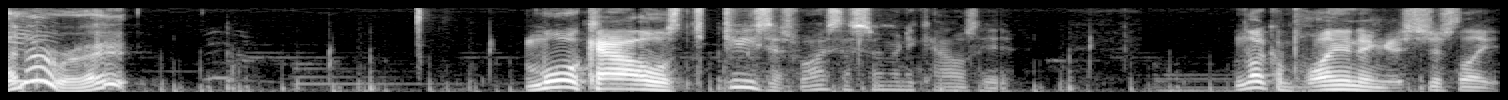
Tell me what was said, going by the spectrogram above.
I know, right? More cows! Jesus, why is there so many cows here? I'm not complaining, it's just like,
